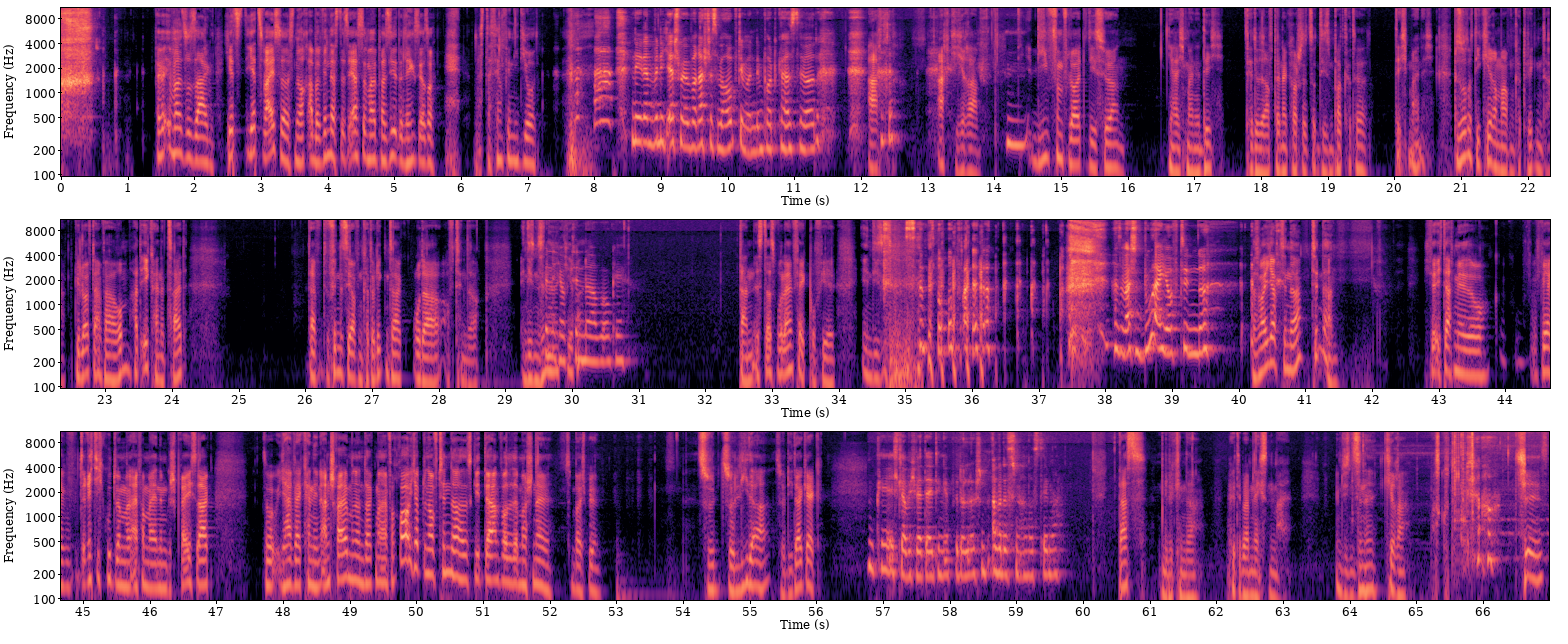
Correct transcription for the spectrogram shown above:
Äh, immer so sagen, jetzt, jetzt weißt du das noch, aber wenn das das erste Mal passiert, dann denkst du ja so, hä, was ist das denn für ein Idiot? Nee, dann bin ich erstmal überrascht, dass überhaupt jemand den Podcast hört. Ach, ach Kira, die, die fünf Leute, die es hören, ja, ich meine dich, der du da auf deiner Couch sitzt und diesen Podcast hörst, dich meine ich. Besuch doch die Kira mal auf dem Katholikentag. Die läuft da einfach herum, hat eh keine Zeit. Da, du findest sie auf dem Katholikentag oder auf Tinder. In diesem Sinne, Bin ich auf Kira, Tinder, aber okay. dann ist das wohl ein Fake-Profil. In diesem Doof, Alter. Was warst denn du eigentlich auf Tinder? Was war ich auf Tinder? Tindern. Ich, ich dachte mir so, wäre richtig gut, wenn man einfach mal in einem Gespräch sagt, so, ja, wer kann den anschreiben? Und dann sagt man einfach, oh, ich habe den auf Tinder, das geht, der antwortet immer schnell, zum Beispiel. So, solider, solider Gag. Okay, ich glaube, ich werde Dating-App wieder löschen, aber das ist ein anderes Thema. Das, liebe Kinder, hört ihr beim nächsten Mal. In diesem Sinne, Kira, mach's gut. Ciao. Tschüss.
